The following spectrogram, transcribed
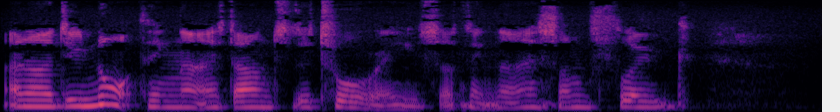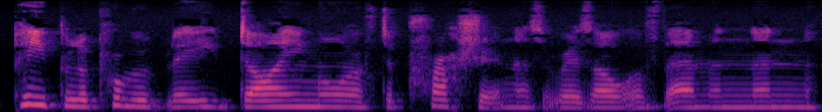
and I do not think that is down to the Tories. I think that is some fluke people are probably dying more of depression as a result of them, and then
